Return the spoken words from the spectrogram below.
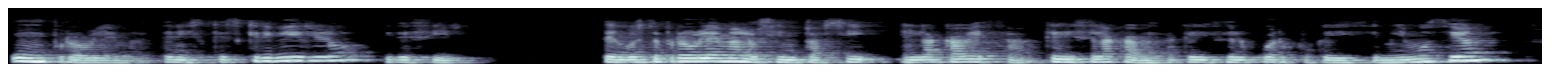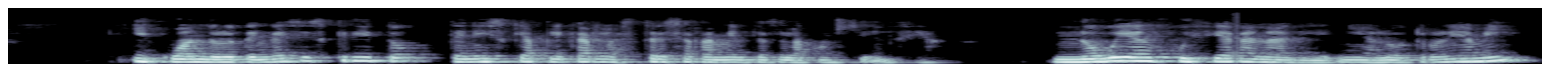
un problema, tenéis que escribirlo y decir, tengo este problema, lo siento así en la cabeza, ¿qué dice la cabeza? ¿Qué dice el cuerpo? ¿Qué dice mi emoción? Y cuando lo tengáis escrito, tenéis que aplicar las tres herramientas de la conciencia. No voy a enjuiciar a nadie, ni al otro ni a mí,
